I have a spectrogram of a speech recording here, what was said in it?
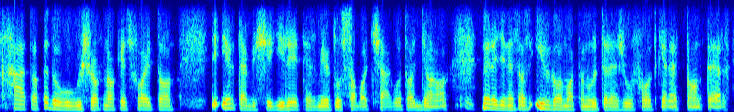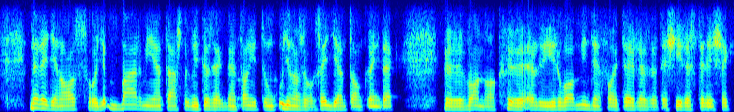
hát a pedagógusoknak egyfajta értelmiségi létezméltó szabadságot adjanak. Ne legyen ez az irgalmatlanul telezsúfolt kerettanterv. Ne legyen az, hogy bármilyen társadalmi közegben tanítunk, ugyanazok az egyentankönyvek vannak előírva, mindenfajta érlezetes híresztelések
